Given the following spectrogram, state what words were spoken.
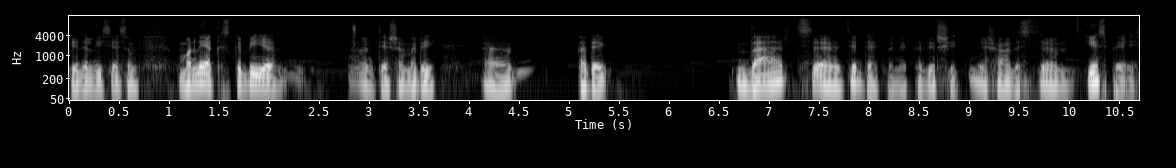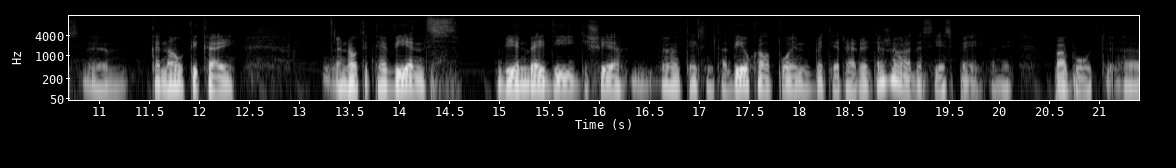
piedalīsies, un man liekas, ka bija tiešām arī kādai vērts dzirdēt, ne, kad ir šī, šādas iespējas, ka nav tikai nav tikai viens vienveidīgi šie, teiksim, tā dievkalpojumi, bet ir arī dažādas iespējas, pabūt uh,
